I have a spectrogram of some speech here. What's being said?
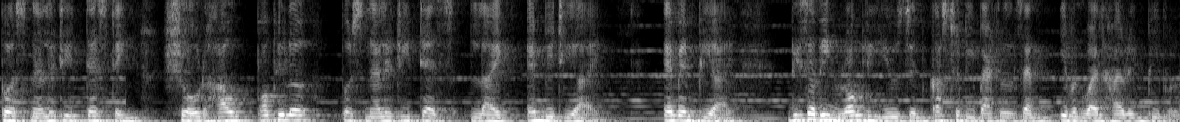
Personality Testing, showed how popular personality tests like MBTI, MMPI, these are being wrongly used in custody battles and even while hiring people.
